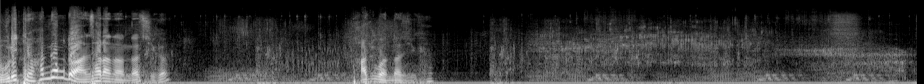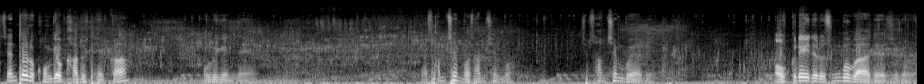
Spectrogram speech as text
근데 우리 팀 한 명도 안 살아났나 지금? 다 죽었나 지금? 센터를 공격 가도 될까? 모르겠네. 야, 3챔버, 3챔버. 지금 3챔버 해야 돼. 업그레이드로 승부 봐야 돼요, 지금은.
